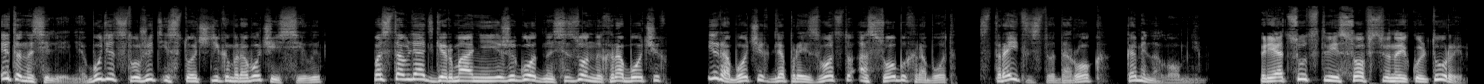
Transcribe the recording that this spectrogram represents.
Это население будет служить источником рабочей силы, поставлять Германии ежегодно сезонных рабочих и рабочих для производства особых работ, строительства дорог, каменоломни. При отсутствии собственной культуры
